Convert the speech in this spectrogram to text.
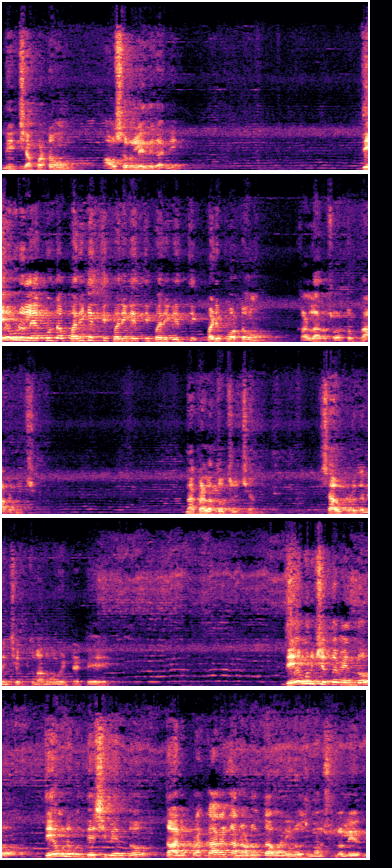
నేను చెప్పటం అవసరం లేదు కానీ దేవుడు లేకుండా పరిగెత్తి పరిగెత్తి పరిగెత్తి పడిపోవటం కళ్ళారు చూడటం ప్రారంభించి నా కళ్ళతో చూచాను. సేవకుడిగా నేను చెప్తున్న అనుభవం ఏంటంటే దేవుని చిత్తం ఏందో దేవుని ఉద్దేశం ఏందో దాని ప్రకారంగా నడుద్దామని ఈరోజు మనుషుల్లో లేదు.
